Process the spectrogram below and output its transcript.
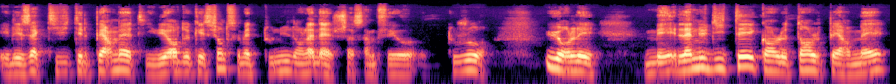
et les activités le permettent, il est hors de question de se mettre tout nu dans la neige. Ça, ça me fait toujours hurler. Mais la nudité, quand le temps le permet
